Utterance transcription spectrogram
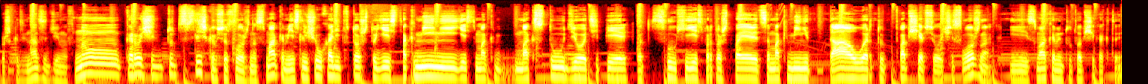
Прошка 12 дюймов. Ну, короче, тут слишком все сложно с маком. Если еще уходить в то, что есть Mac Mini, есть Mac, Mac Studio теперь. Вот слухи есть про то, что появится Mac Mini Tower. Тут вообще все очень сложно. И с маками тут вообще как-то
